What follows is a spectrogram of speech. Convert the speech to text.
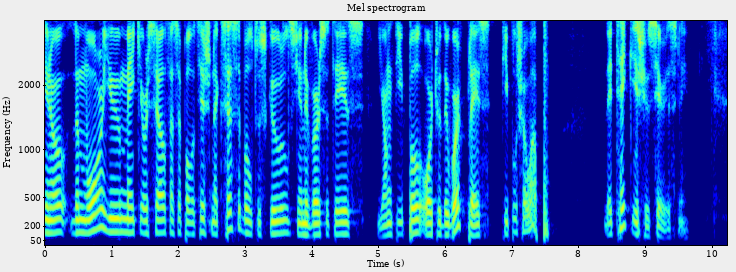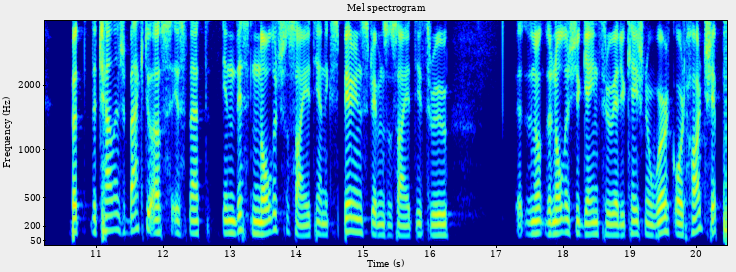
you know, the more you make yourself as a politician accessible to schools, universities, young people, or to the workplace, people show up. They take issues seriously. But the challenge back to us is that in this knowledge society and experience-driven society through uh, the, knowledge you gain through education or work or hardship,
